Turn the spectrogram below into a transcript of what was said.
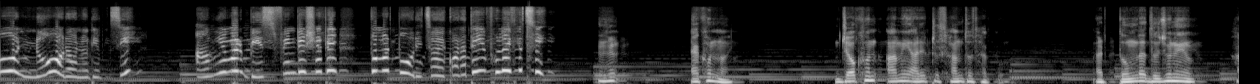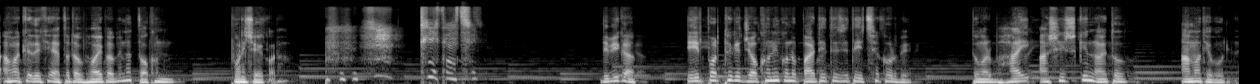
ও নো রণদীপজি। আমি আমার বেস্ট ফ্রেন্ডের সাথে তোমার পরিচয় করাতেই ভুলে গেছি। এখন নয়। যখন আমি আরেকটু শান্ত থাকব আর তোমরা দুজনে আমাকে দেখে এতটা ভয় পাবে না তখন পরিচয় করা। ঠিক আছে। দীপিকা এরপর থেকে যখনই কোনো পার্টিতে যেতে ইচ্ছা করবে তোমার ভাই আশিসকে নয়তো আমাকে বলবে।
